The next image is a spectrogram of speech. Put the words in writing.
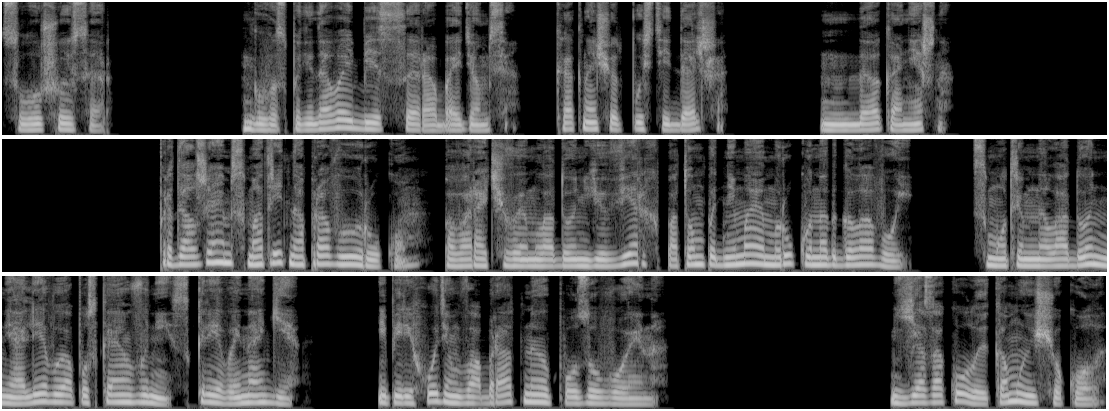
«Слушаю, сэр». «Господи, давай без сэра обойдемся. Как насчет пустить дальше?» «Да, конечно». Продолжаем смотреть на правую руку. Поворачиваем ладонью вверх, потом поднимаем руку над головой. Смотрим на ладонь, а левую опускаем вниз, к левой ноге. И переходим в обратную позу воина. «Я за колы, кому еще колы?»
